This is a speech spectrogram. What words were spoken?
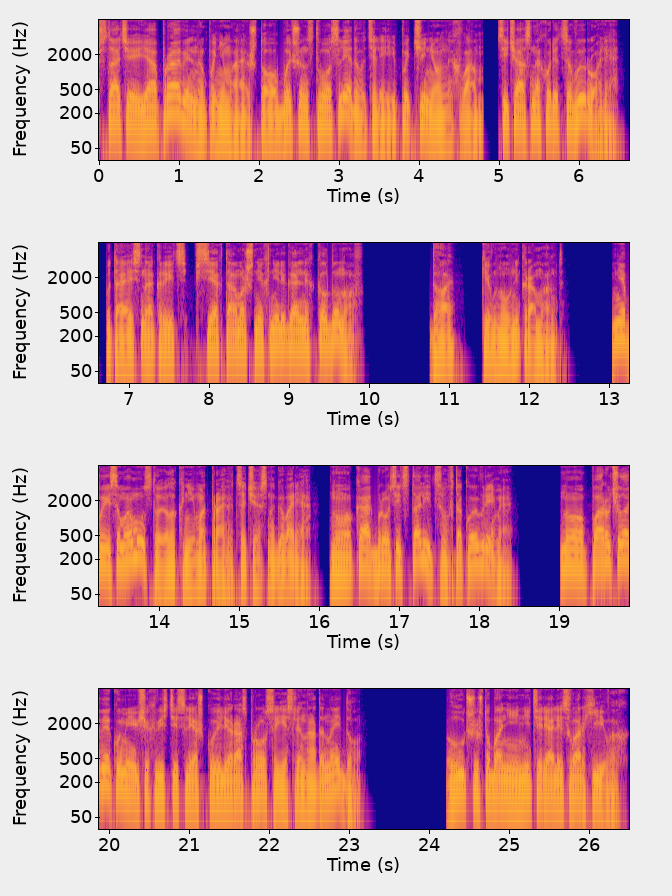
Кстати, я правильно понимаю, что большинство следователей, подчиненных вам, сейчас находятся в Ироле, пытаясь накрыть всех тамошних нелегальных колдунов?» «Да», — кивнул некромант. «Мне бы и самому стоило к ним отправиться, честно говоря. Но как бросить столицу в такое время? Но пару человек, умеющих вести слежку или расспросы, если надо, найду. Лучше, чтобы они не терялись в архивах.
